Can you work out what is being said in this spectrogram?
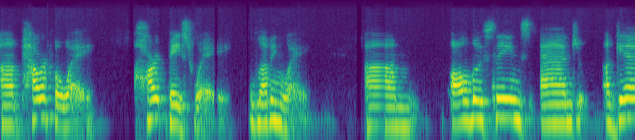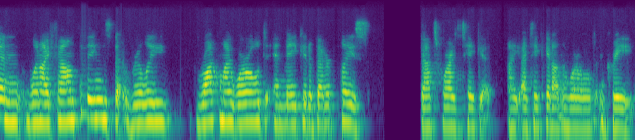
um, powerful way, heart based way, loving way. Um, all those things, and again, when I found things that really rock my world and make it a better place, that's where I take it. I, I take it out in the world and create.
